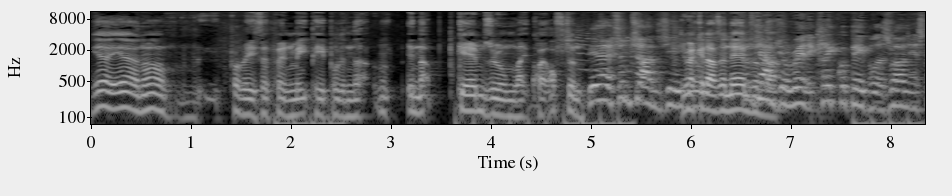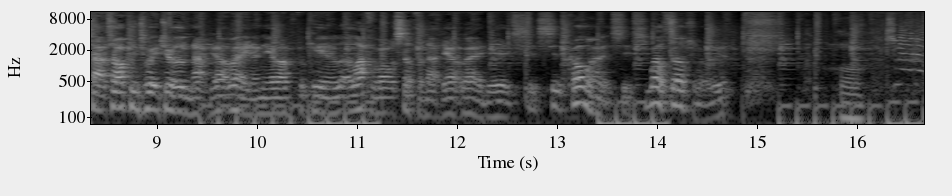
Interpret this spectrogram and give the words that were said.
Yeah, yeah, I know. Probably flipping meet people in that in that games room like quite often. Yeah, sometimes you, You recognise the names Sometimes you'll really click with people as well, and you start talking to each other and that. You know what I mean? And you'll have fucking a little laugh about stuff and that. You know what I mean? It's it's, it's cool, man. It's, it's well sociable. Yeah. Hmm.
